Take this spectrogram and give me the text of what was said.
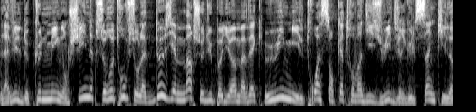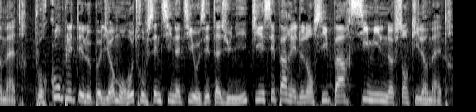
La ville de Kunming en Chine se retrouve sur la deuxième marche du podium avec 8398,5 km. Pour compléter le podium, on retrouve Cincinnati aux États-Unis qui est séparé de Nancy par 6900 km.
